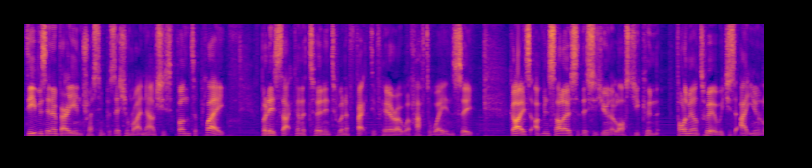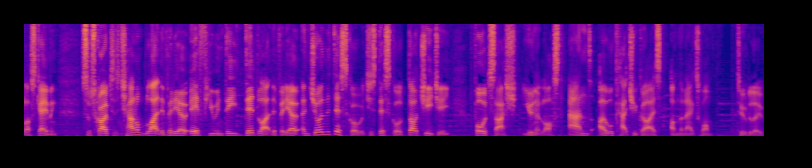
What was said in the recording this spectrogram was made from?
D.Va's in a very interesting position right now. She's fun to play, but is that going to turn into an effective hero? We'll have to wait and see. Guys, I've been Stylosa, this is Unit Lost. You can follow me on Twitter, which is at Unit Lost Gaming. Subscribe to the channel, like the video if you indeed did like the video, and join the Discord, which is discord.gg forward slash Unit Lost, and I will catch you guys on the next one. Toodaloo.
